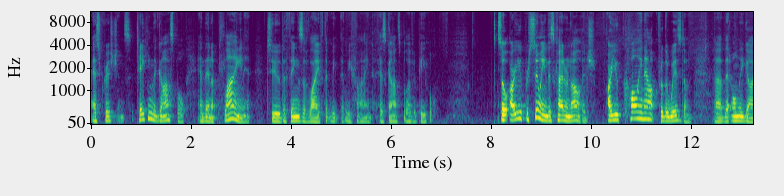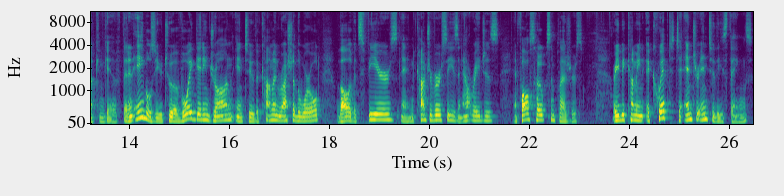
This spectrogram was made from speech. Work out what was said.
as Christians, taking the gospel and then applying it to the things of life that we, that we find as God's beloved people. So, are you pursuing this kind of knowledge? Are you calling out for the wisdom uh, that only God can give, that enables you to avoid getting drawn into the common rush of the world with all of its fears and controversies and outrages and false hopes and pleasures? Are you becoming equipped to enter into these things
